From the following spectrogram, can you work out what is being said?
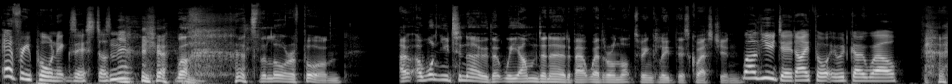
Every porn exists, doesn't it? yeah. Well, that's the law of porn. I, I want you to know that we ummed and erred about whether or not to include this question. well, you did. I thought it would go well.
